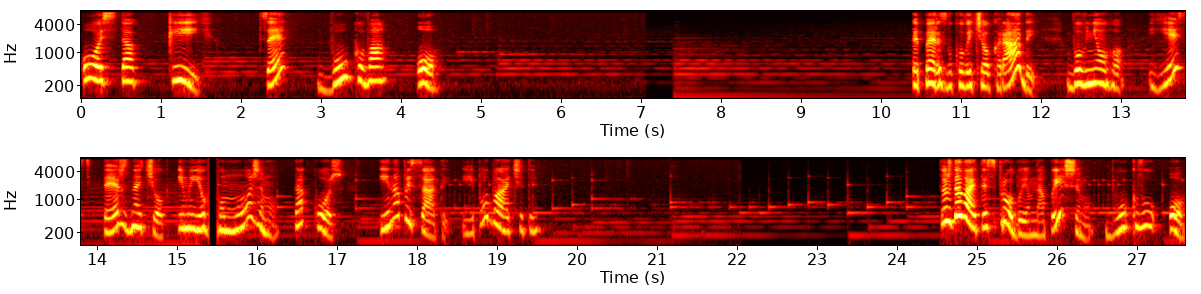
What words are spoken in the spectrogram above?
Ось такий. Це буква О. Тепер звуковичок радий, бо в нього є теж значок, і ми його можемо також і написати, і побачити. Тож давайте спробуємо напишемо букву О.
